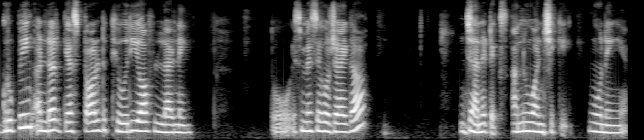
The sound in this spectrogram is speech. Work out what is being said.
grouping under gestalt theory of learning तो इसमें से हो जाएगा जेनेटिक्स अनुवंशिकी वो नहीं है।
